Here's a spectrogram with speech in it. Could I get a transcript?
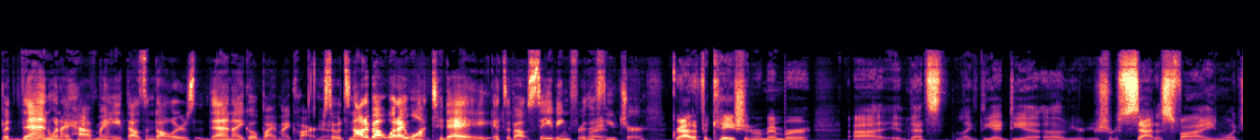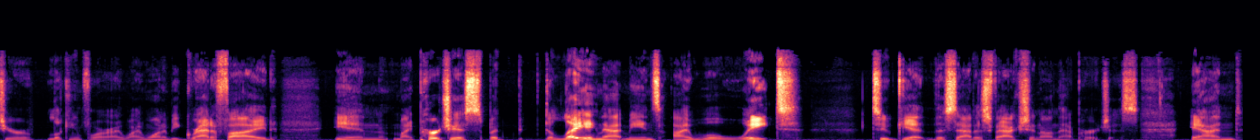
But then when I have my $8,000, then I go buy my car. So it's not about what I want today, it's about saving for the Right. future. Gratification, remember, uh, that's like the idea of you're, you're sort of satisfying what you're looking for. I, I want to be gratified in my purchase, but delaying that means I will wait to get the satisfaction on that purchase. And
